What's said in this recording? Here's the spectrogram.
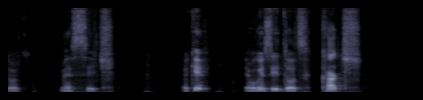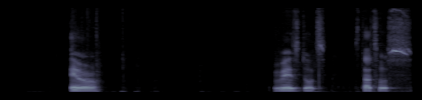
dot message. Okay? Then we're going to say dot catch error res dot status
